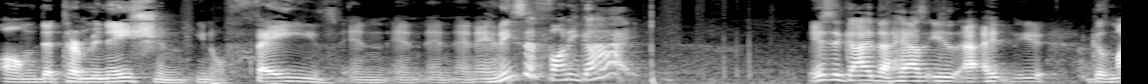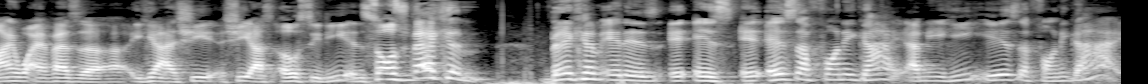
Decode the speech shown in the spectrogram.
um, determination, you know, faith, and, and, and, and, and he's a funny guy. He's a guy that has, because my wife has a, yeah, she, she has OCD, and so is Beckham. Beckham, it is, it is, it is a funny guy. I mean, he is a funny guy,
